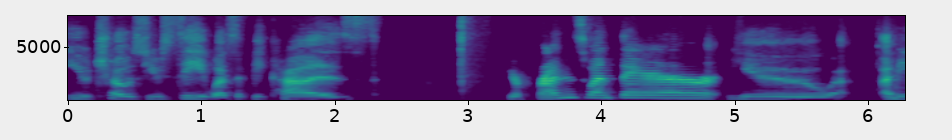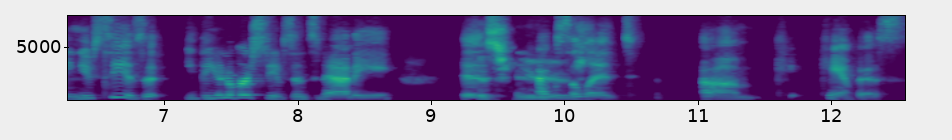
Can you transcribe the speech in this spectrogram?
you chose UC was it because your friends went there? You, I mean, UC is a, the University of Cincinnati is an excellent um, c- campus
